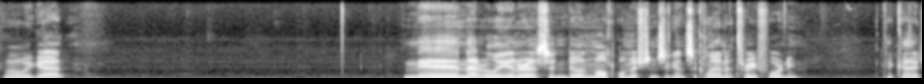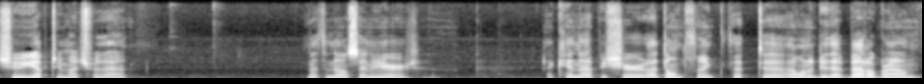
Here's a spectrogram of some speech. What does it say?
What we got? Nah, not really interested in doing multiple missions against a clan at 340. They kind of chew you up too much for that. Nothing else in here? I cannot be sure. I don't think that uh, I want to do that battleground.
